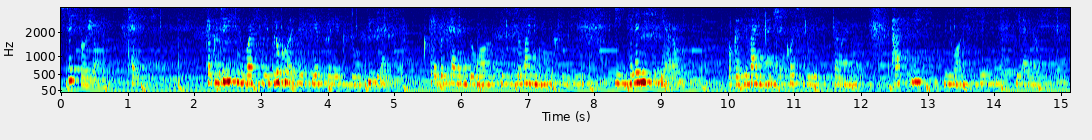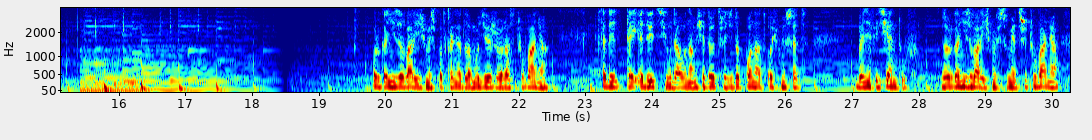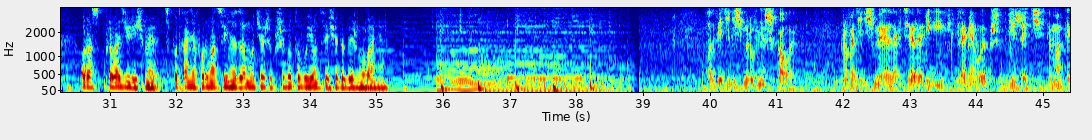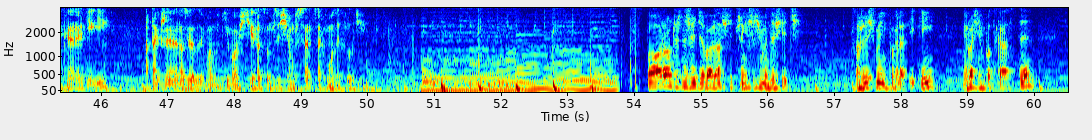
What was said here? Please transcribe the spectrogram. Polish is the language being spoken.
Szczęść Boże, cześć! Zakończyliśmy właśnie drugą edycję projektu Be Blessed, którego celem było inspirowanie młodych ludzi i dzielenie się wiarą, pokazywanie, że Kościół jest pełen pasji, miłości i radości. Organizowaliśmy spotkania dla młodzieży oraz czuwania. Wtedy tej edycji udało nam się dotrzeć do ponad 800 beneficjentów. Zorganizowaliśmy w sumie trzy czuwania oraz prowadziliśmy spotkania formacyjne dla młodzieży przygotowującej się do bierzmowania. Odwiedziliśmy również szkoły. Prowadziliśmy lekcje religii, które miały przybliżyć tematykę religii, a także rozwiać wątpliwości rodzące się w sercach młodych ludzi. Sporą część naszej działalności przenieśliśmy do sieci. Tworzyliśmy infografiki, nagrywaliśmy podcasty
